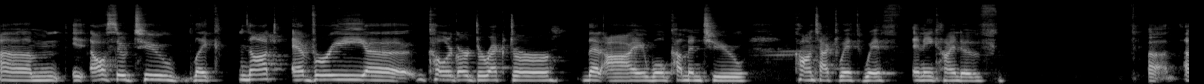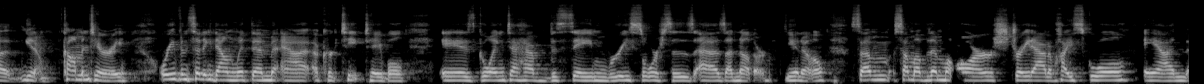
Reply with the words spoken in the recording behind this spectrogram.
Um, it also to like not every uh, color guard director that I will come into contact with with any kind of uh, uh, you know commentary or even sitting down with them at a critique table is going to have the same resources as another you know? Some some of them are straight out of high school and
